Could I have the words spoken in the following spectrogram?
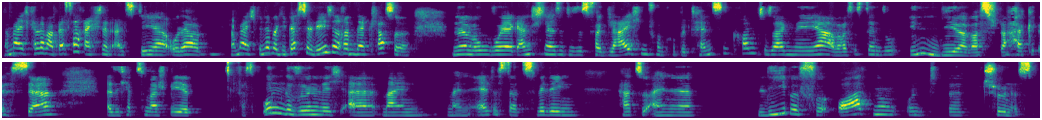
Mama, ich kann aber besser rechnen als der oder Mama, ich bin aber die beste Leserin der Klasse, ne, wo, wo ja ganz schnell so dieses Vergleichen von Kompetenzen kommt, zu sagen, nee, ja, aber was ist denn so in dir, was stark ist, ja? Also ich habe zum Beispiel etwas ungewöhnlich, äh, mein, mein ältester Zwilling hat so eine Liebe für Ordnung und äh, Schönes.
